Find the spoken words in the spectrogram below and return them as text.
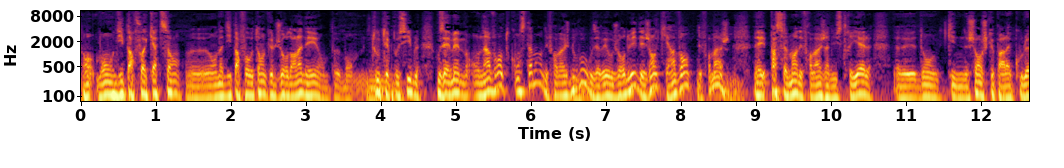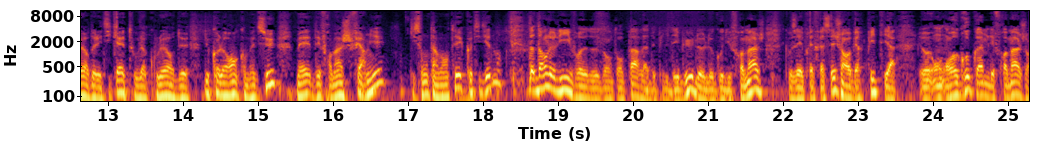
bon, bon, on dit parfois 400. euh, on a dit parfois autant que de jours dans l'année. On peut, bon, tout est possible. Vous avez même, on invente constamment des fromages nouveaux. Vous avez aujourd'hui des gens qui inventent des fromages, et pas seulement des fromages industriels, euh, donc qui ne changent que par la couleur de l'étiquette ou la couleur de- du colorant qu'on met dessus, mais des fromages fermiers qui sont inventés quotidiennement. Dans- le livre dont on parle là, depuis le début, le, goût du fromage, que vous avez préfacé, Jean-Robert Pitt, il y a, euh, on, regroupe quand même les fromages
